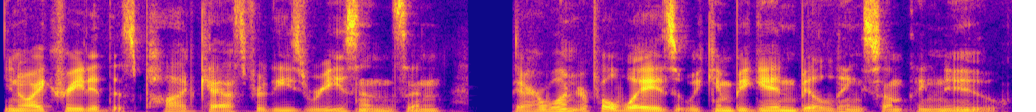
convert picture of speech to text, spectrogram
You know, I created this podcast for these reasons, and there are wonderful ways that we can begin building something new.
